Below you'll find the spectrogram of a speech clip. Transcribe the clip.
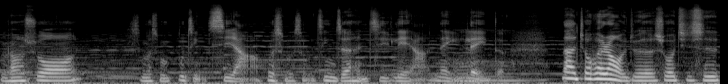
比方说。什么什么不景气啊，或什么什么竞争很激烈啊那一类的，那就会让我觉得说，其实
